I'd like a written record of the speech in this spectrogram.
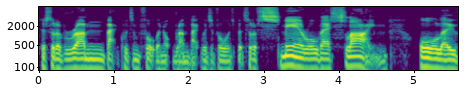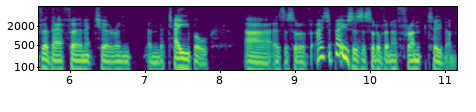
to sort of run backwards and forwards, well, not run backwards and forwards, but sort of smear all their slime all over their furniture and, and the table uh, as a sort of, I suppose, as a sort of an affront to them.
